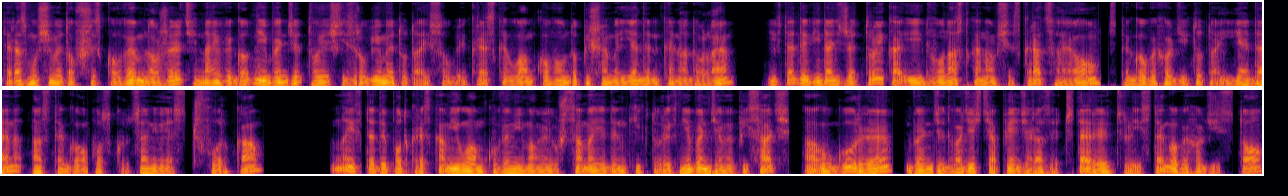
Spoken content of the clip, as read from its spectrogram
Teraz musimy to wszystko wymnożyć. Najwygodniej będzie to, jeśli zrobimy tutaj sobie kreskę ułamkową, dopiszemy jedynkę na dole i wtedy widać, że trójka i dwunastka nam się skracają. Z tego wychodzi tutaj 1, a z tego po skróceniu jest czwórka. No i wtedy pod kreskami ułamkowymi mamy już same jedynki, których nie będziemy pisać, a u góry będzie 25 razy 4, czyli z tego wychodzi 100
